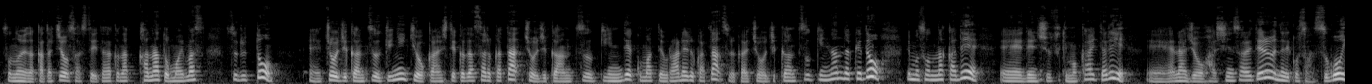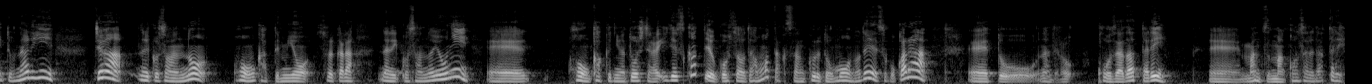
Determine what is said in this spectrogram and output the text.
そのような形をさせていただくかなと思います。すると、えー、長時間通勤に共感してくださる方、長時間通勤で困っておられる方、それから長時間通勤なんだけど、でもその中で、えー、電子書籍も書いたり、えー、ラジオを発信されているねりこさんすごいとなり、じゃあ、ねりこさんの本を買ってみよう。それから、成子さんのように、えー本を書くにはどうしたらいいですかっていうご相談もたくさん来ると思うので、そこから、えっ、ー、と、なんだろう、講座だったり、えー、マンツーマンコンサルだったり、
